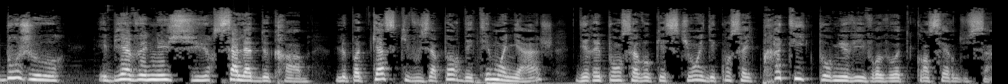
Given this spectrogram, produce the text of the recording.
Bonjour et bienvenue sur Salade de crabe, le podcast qui vous apporte des témoignages, des réponses à vos questions et des conseils pratiques pour mieux vivre votre cancer du sein.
